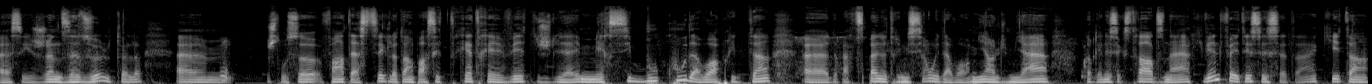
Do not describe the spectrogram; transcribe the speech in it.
euh, ces jeunes adultes-là. Euh, je trouve ça fantastique. Le temps a passé très, très vite. Julie merci beaucoup d'avoir pris le temps euh, de participer à notre émission et d'avoir mis en lumière l'organisme extraordinaire qui vient de fêter ses sept ans, qui, est en,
